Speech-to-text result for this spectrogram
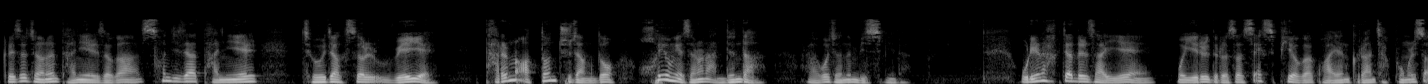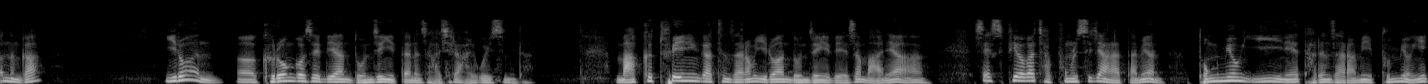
그래서 저는 다니엘서가 선지자 다니엘 저작설 외에 다른 어떤 주장도 허용해서는 안 된다라고 저는 믿습니다. 우리는 학자들 사이에 뭐 예를 들어서 섹스피어가 과연 그러한 작품을 썼는가? 이러한 어, 그런 것에 대한 논쟁이 있다는 사실을 알고 있습니다. 마크 트웨이닝 같은 사람은 이러한 논쟁에 대해서 만약 섹스피어가 작품을 쓰지 않았다면 동명이인의 다른 사람이 분명히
